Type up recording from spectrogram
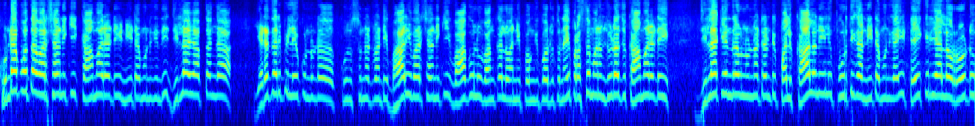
కుండపోత వర్షానికి కామారెడ్డి నీట మునిగింది. జిల్లా వ్యాప్తంగా ఎడతెరిపి లేకుండా కురుస్తున్నటువంటి భారీ వర్షానికి వాగులు వంకలు అన్ని పొంగిపొందుతున్నాయి ప్రస్తుతం మనం చూడొచ్చు కామారెడ్డి జిల్లా కేంద్రంలో ఉన్నటువంటి పలు కాలనీలు పూర్తిగా నీట మునిగాయి. టేకిరియాలో రోడ్డు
